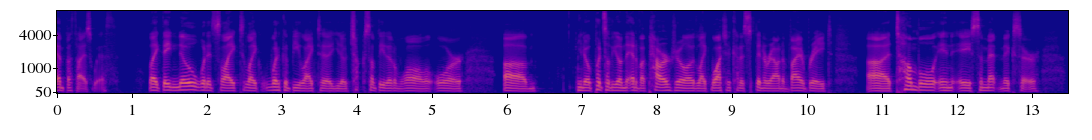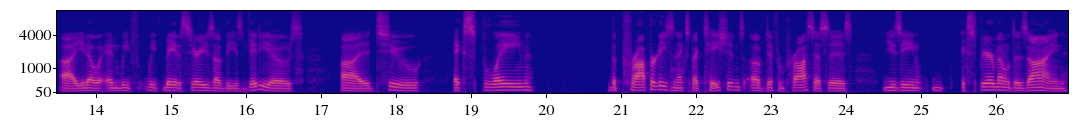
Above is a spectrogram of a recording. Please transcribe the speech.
empathize with like they know what it's like to like what it could be like to you know chuck something at a wall or um, you know put something on the end of a power drill and like watch it kind of spin around and vibrate uh, tumble in a cement mixer. Uh, you know and we've we've made a series of these videos uh, to explain the properties and expectations of different processes using experimental design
